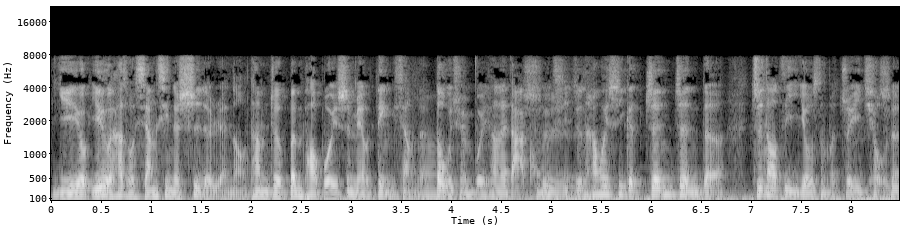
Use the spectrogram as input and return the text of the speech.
也有也有他所相信的事的人哦。他们就奔跑不会是没有定向的，斗拳不会像在打空气，就是他会是一个真正的知道自己有什么追求的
